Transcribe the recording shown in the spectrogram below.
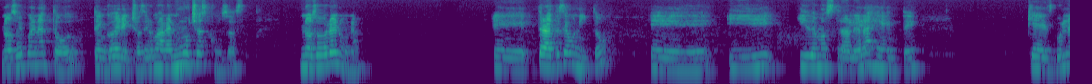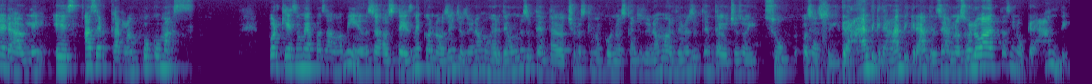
no soy buena en todo, tengo derecho a ser mala en muchas cosas, no solo en una. Eh, trátese bonito eh, y, y demostrarle a la gente que es vulnerable es acercarla un poco más porque eso me ha pasado a mí. O sea, ustedes me conocen, yo soy una mujer de 1,78, los que me conozcan, yo soy una mujer de 1,78, soy o sea, soy grande, grande, grande, o sea, no solo alta, sino grande.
